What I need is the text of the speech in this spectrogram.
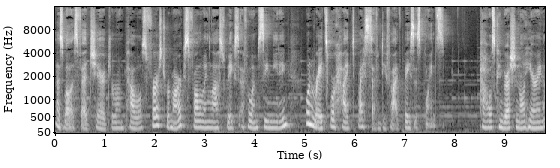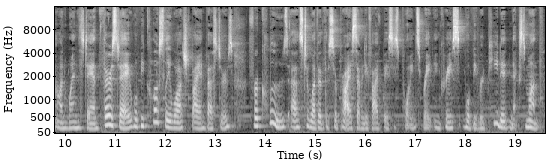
as well as Fed Chair Jerome Powell's first remarks following last week's FOMC meeting when rates were hiked by 75 basis points. Powell's congressional hearing on Wednesday and Thursday will be closely watched by investors for clues as to whether the surprise 75 basis points rate increase will be repeated next month.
